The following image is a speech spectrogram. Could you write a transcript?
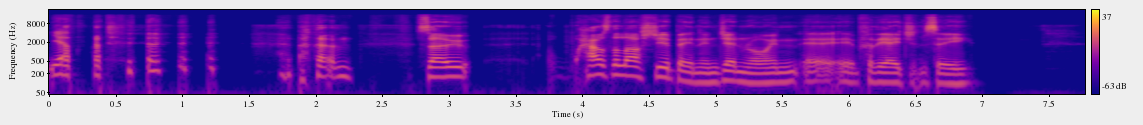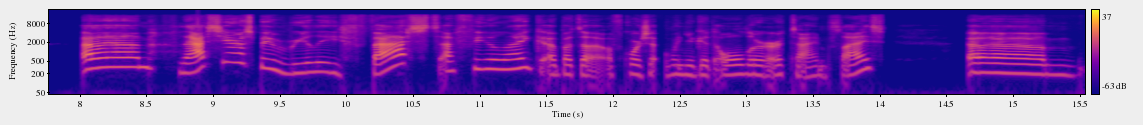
Yep. um, so, how's the last year been in general in, in for the agency? Um, last year has been really fast. I feel like, uh, but uh, of course, when you get older, time flies. Um,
